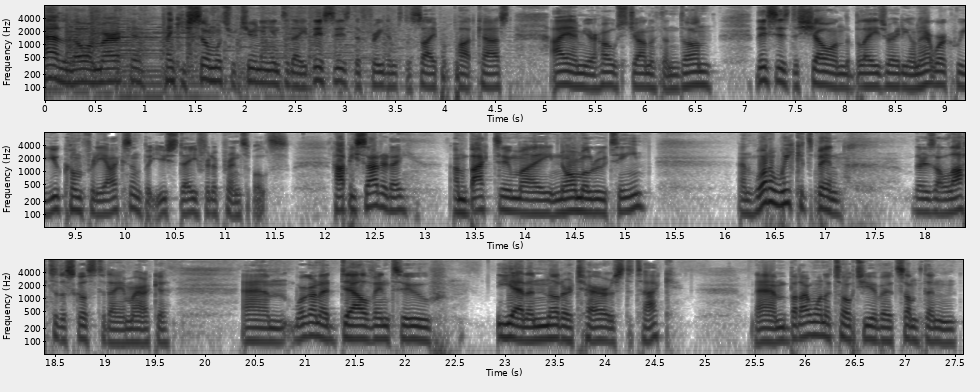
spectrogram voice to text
Hello, America. Thank you so much for tuning in today. This is the Freedom's Disciple podcast. I am your host, Jonathan Dunn. This is the show on the Blaze Radio Network where you come for the accent, but you stay for the principles. Happy Saturday. I'm back to my normal routine. And what a week it's been. There's a lot to discuss today, America. Um, we're going to delve into yet another terrorist attack. Um, but I want to talk to you about something.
